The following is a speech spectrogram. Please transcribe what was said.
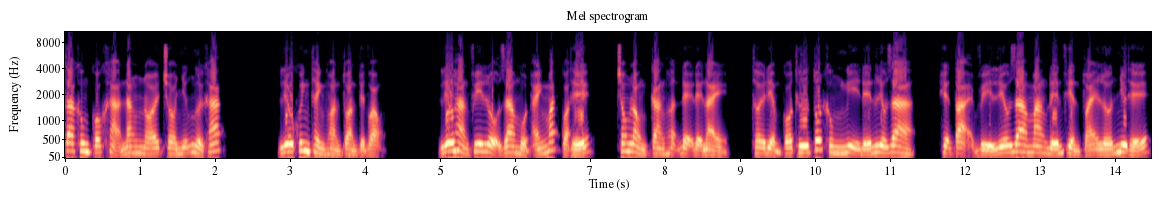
ta không có khả năng nói cho những người khác. Liêu Khuynh Thành hoàn toàn tuyệt vọng. Liêu Hàn Phi lộ ra một ánh mắt quả thế, trong lòng càng hận đệ đệ này, thời điểm có thứ tốt không nghĩ đến Liêu gia, hiện tại vì Liêu gia mang đến phiền toái lớn như thế.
